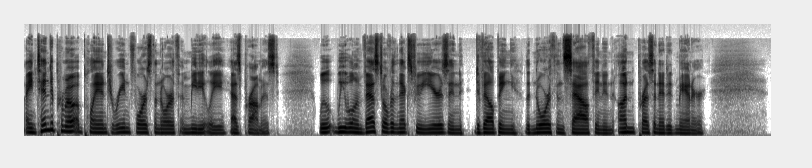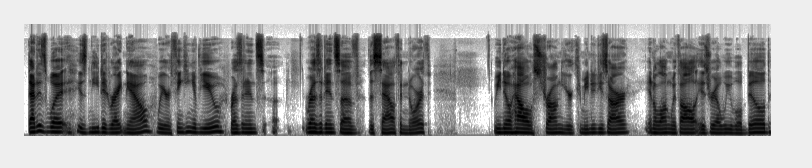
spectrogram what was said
I intend to promote a plan to reinforce the North immediately, as promised. We'll, we will invest over the next few years in developing the North and South in an unprecedented manner. That is what is needed right now. We are thinking of you, residents, uh, residents of the South and North. We know how strong your communities are, and along with all Israel, we will build,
